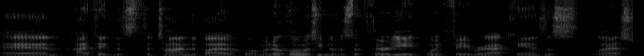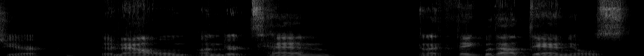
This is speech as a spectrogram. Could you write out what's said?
and I think this is the time to buy Oklahoma. Oklahoma team that was a 38 point favorite at Kansas last year. They're now on, under 10. And I think without Daniels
